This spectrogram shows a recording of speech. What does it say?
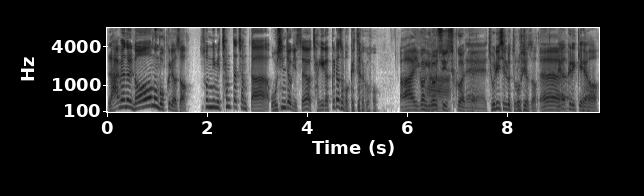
라면을 너무 못 끓여서 손님이 참다 참다 오신 적이 있어요. 자기가 끓여서 먹겠다고. 아 이건 이럴 수 아, 있을 것 같아. 네, 조리실로 들어오셔서 네. 내가 끓일게요.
